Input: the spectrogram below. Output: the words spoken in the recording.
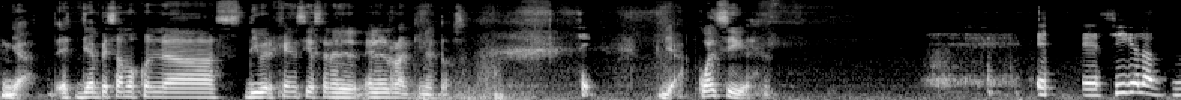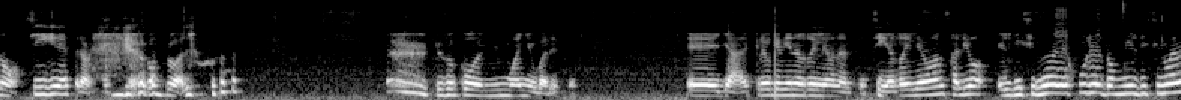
Ya. Ya empezamos con las divergencias en el, en el ranking entonces. Sí. Ya, ¿cuál sigue? Eh, eh, sigue la. No, sigue. Espera, déjame comprobarlo. que son como del mismo año, parece. Eh, ya, creo que viene el Rey León antes. Sí, el Rey León salió el 19 de julio del 2019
